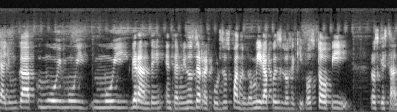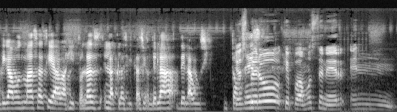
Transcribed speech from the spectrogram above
que hay un gap muy, muy, muy grande en términos de recursos. Cuando uno mira pues los equipos top y los que están, digamos, más hacia abajito en, las, en la clasificación de la, de la UCI. Entonces, Yo espero que podamos tener en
